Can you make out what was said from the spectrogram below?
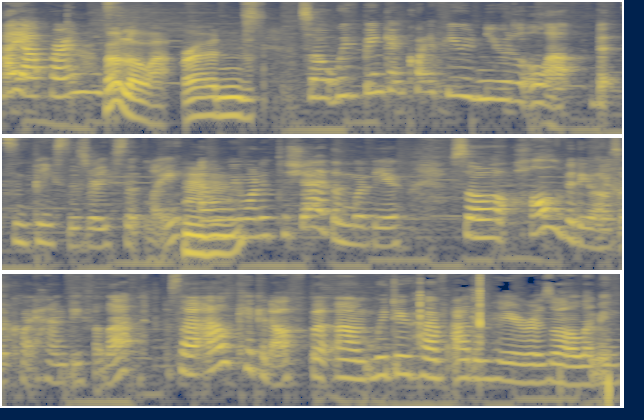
Hi art friends! Hello, art friends. So we've been getting quite a few new little art bits and pieces recently Mm-hmm. and we wanted to share them with you. So haul videos are quite handy for that. So I'll kick it off but um, we do have Adam here as well, let me...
